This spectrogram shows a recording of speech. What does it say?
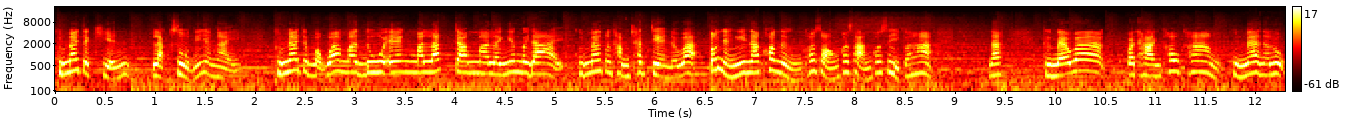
คุณแม่จะเขียนหลักสูตรนี้ยังไง คุณแม่จะบอกว่ามาดูเองมาลักจำมาอะไรเงี้ยไม่ได้ คุณแม่ต้องทำชัดเจนนะว่า ต้องอย่างนี้นะข้อ 1 ข้อ 2 ข้อ 3 ข้อ 4 ข้อ5นะ ถึงแม้ว่าประธานเข้าข้างคุณแม่นะลูก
